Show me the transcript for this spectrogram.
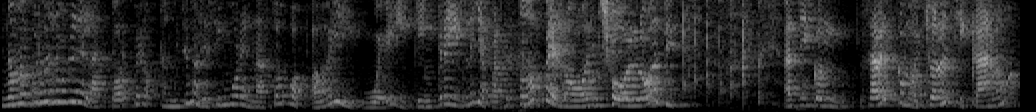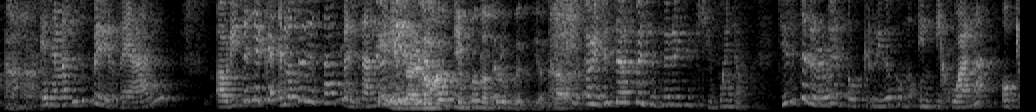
No me acuerdo el nombre del actor, pero también se me hacía así morenazo, guapo. Ay, güey, qué increíble. Y aparte todo pelón, cholo, así. Así con, ¿sabes? Como cholo chicano. Ajá. Que se me hace súper irreal. Ahorita ya que el otro día estaba pensando Sí, en pero eso. en esos tiempos no te lo cuestionabas. Ahorita estaba pensando en eso y dije, bueno, si ese te lo hubiera ocurrido como en Tijuana, ok,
